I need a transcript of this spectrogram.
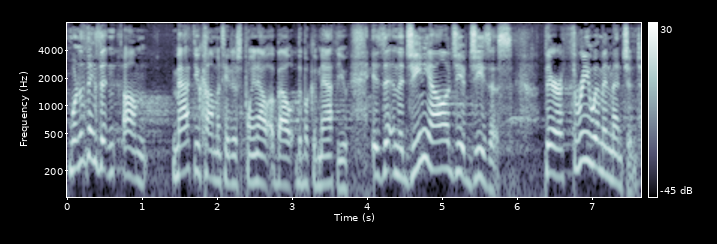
One of the things that um, Matthew commentators point out about the book of Matthew is that in the genealogy of Jesus, there are three women mentioned.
